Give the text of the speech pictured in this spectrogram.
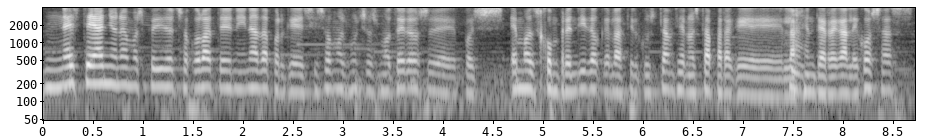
Mm, Este año no hemos pedido chocolate ni nada porque si somos muchos moteros, eh, pues hemos comprendido que la circunstancia no está para que la Hmm. gente regale cosas.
